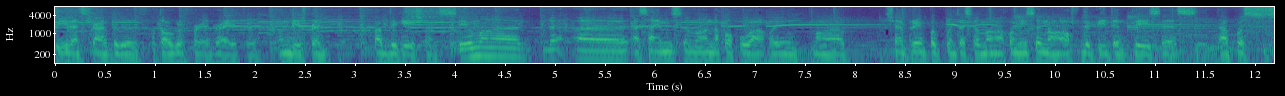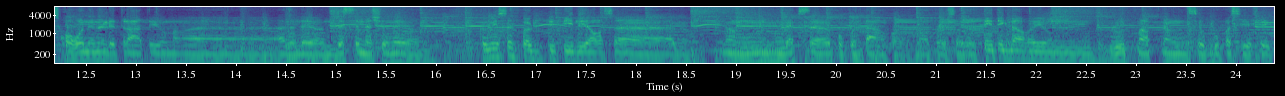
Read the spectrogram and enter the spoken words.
freelance travel photographer and writer on different publications. Yung mga uh, assignments na mga nakukuha ko, yung mga Siyempre yung pagpunta sa mga kumisan, mga off the beaten places. Tapos kukunin ng litrato yung mga ano na yun, destination na yun. Kumisan pag pipili ako sa ano, ng next na pupuntahan ko, mga personal. Titignan ko yung route map ng Cebu Pacific.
